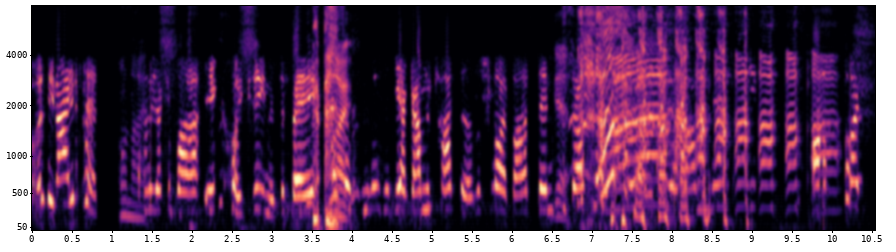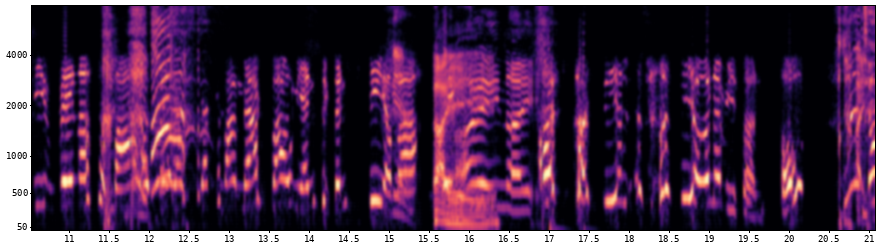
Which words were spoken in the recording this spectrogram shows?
på sin iPad. Oh, nej. Og jeg kan bare ikke holde grinet tilbage. Og så så de her gamle træsteder, så slår jeg bare den Ja. største. og folk, de vender sig bare. Og jeg, jeg kan bare mærke farven i ansigtet, den stiger Ja. bare. Ej. nej. Og så siger, så siger underviseren, hov, Nå,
